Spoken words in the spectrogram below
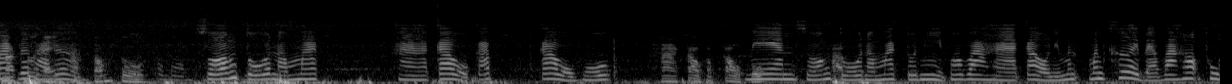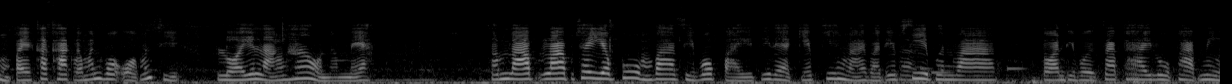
มากเด้อค่ะเด้อสองตัวประมาณสองตัวน้ำมากหาเก้ากับเก้าหกหาเก้ากับเก้าหแมกนสองตัวนะมากตัวนี้ เพราะว่าหาเก่านี่มันมันเคยแบบว่าเฮาทุ่มไปคักๆแล้วมันบ่ออกมันสีลอยหลังเฮานะแหม่สำหรับลาบชัยภูมิว่าสีบ่ไปที่แรกเก็บทิ้งหลายบาทเอฟซีเพิ่นว่า ตอนที่เบิกทราบถ่ายรูปภาพนิ่ง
